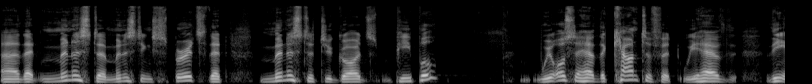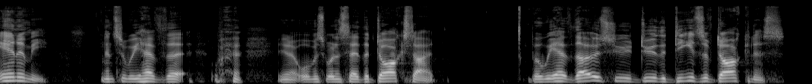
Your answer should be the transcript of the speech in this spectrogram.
uh, that minister, ministering spirits that minister to God's people we also have the counterfeit. We have the enemy. And so we have the, you know, almost want to say the dark side. But we have those who do the deeds of darkness.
